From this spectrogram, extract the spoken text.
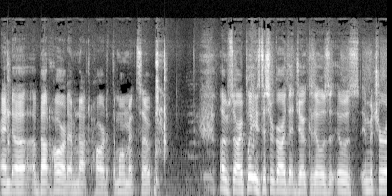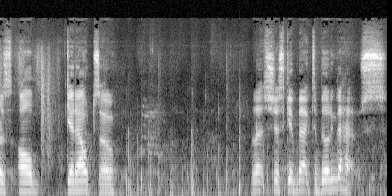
And uh, about hard, I'm not hard at the moment. So I'm sorry. Please disregard that joke because it was it was immature as all get out. So let's just get back to building the house.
